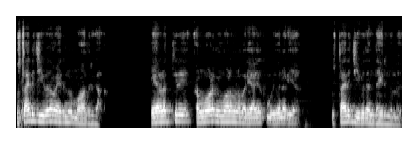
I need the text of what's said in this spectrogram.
ഉസ്താദിന്റെ ജീവിതമായിരുന്നു മാതൃക. കേരളത്തിൽ അങ്ങോളം ഇങ്ങോളമുള്ള മലയാളികൾക്ക് മുഴുവൻ അറിയാം ഉസ്താദിന്റെ ജീവിതം എന്തായിരുന്നുള്ളത്.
